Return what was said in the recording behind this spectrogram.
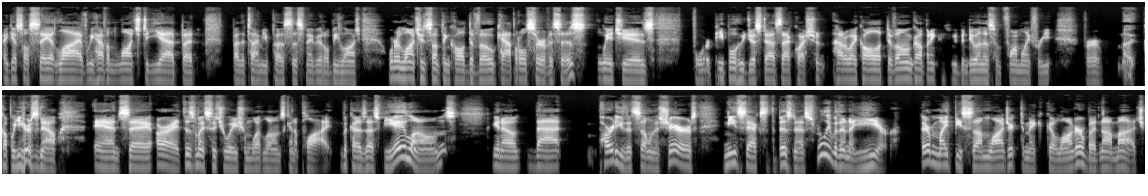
I guess I'll say it live. We haven't launched it yet, but by the time you post this, maybe it'll be launched. We're launching something called DeVoe Capital Services, which is for people who just ask that question. How do I call up DeVoe and Company? Because we've been doing this informally for, for a couple years now and say, all right, this is my situation. What loans can apply? Because SBA loans, you know, that party that's selling the shares needs to exit the business really within a year there might be some logic to make it go longer, but not much.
